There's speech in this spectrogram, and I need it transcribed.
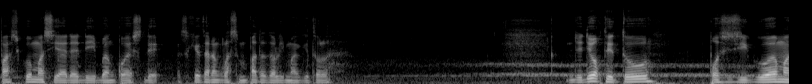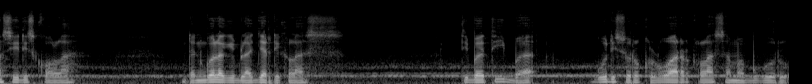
pas gue masih ada di bangku SD, sekitaran kelas 4 atau 5 gitulah. Jadi waktu itu posisi gua masih di sekolah dan gue lagi belajar di kelas. Tiba-tiba gue disuruh keluar kelas sama bu guru.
